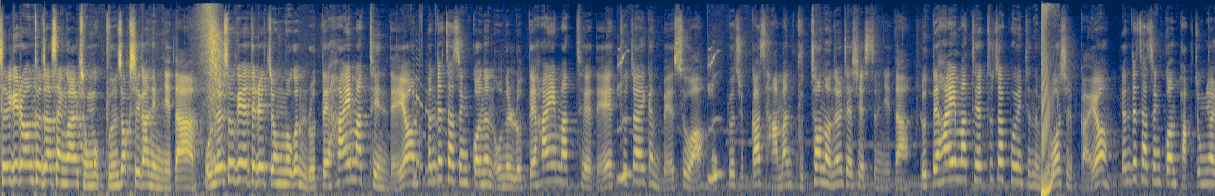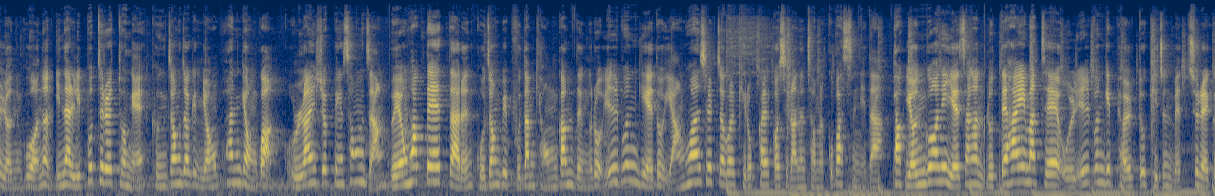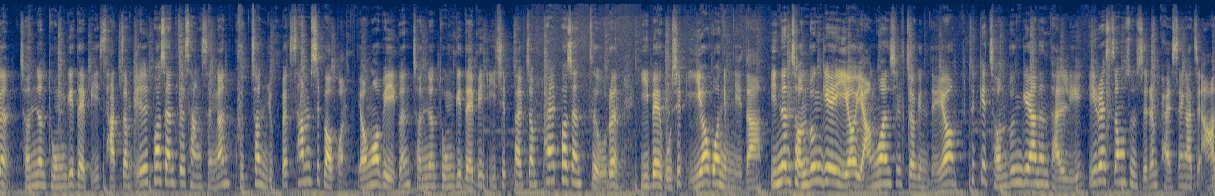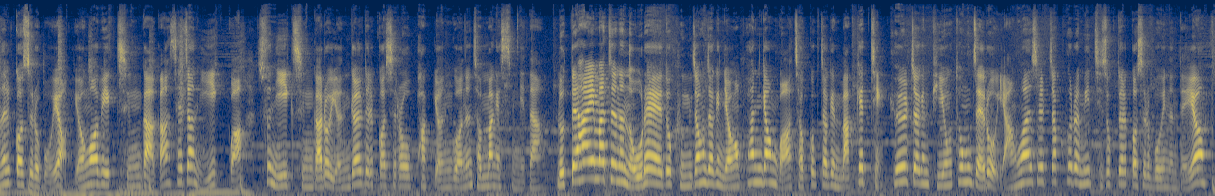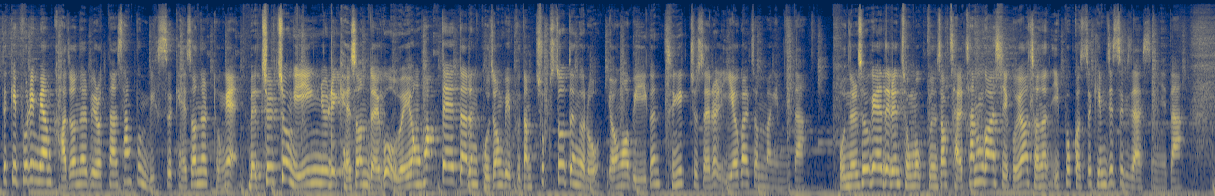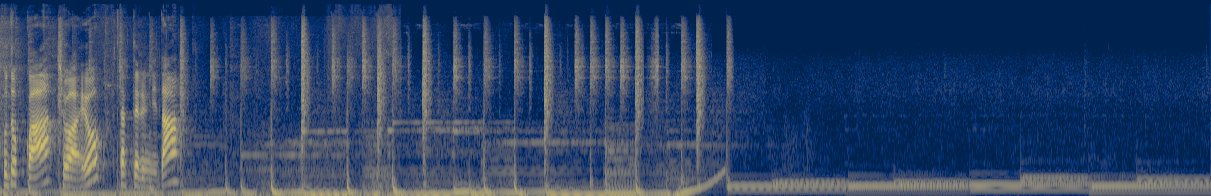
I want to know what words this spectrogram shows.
슬기로운 투자 생활 종목 분석 시간입니다. 오늘 소개해드릴 종목은 롯데 하이마트인데요. 현대차증권은 오늘 롯데 하이마트에 대해 투자 의견 매수와 목표 주가 4만 9천 원을 제시했습니다. 롯데 하이마트의 투자 포인트는 무엇일까요? 현대차증권 박종렬 연구원은 이날 리포트를 통해 긍정적인 영업 환경과 온라인 쇼핑 성장, 외형 확대에 따른 고정비 부담 경감 등으로 1분기에도 양호한 실적을 기록할 것이라는 점을 꼽았습니다. 박 연구원이 예상한 롯데 하이마트의 올 1분기 별도 기준 매출액은 전년 동기 대비 4.1% 상승한 9,630억 원, 영업이익은 전년 동기 대비 28.8% 오른 252억 원입니다. 이는 전분기에 이어 양호한 실적인데요. 특히 전분기와는 달리 일회성 손실은 발생하지 않을 것으로 보여 영업이익 증가가 세전 이익과 순이익 증가로 연결될 것으로 박 연구원은 전망했습니다. 롯데 하이마트는 올해에도 긍정적인 영업 환경과 적극적인 마케팅, 효율적인 비용 통제로 양호한 실적 흐름이 지속될 것으로 보이는데요. 특히 프리미엄 가전을 비롯한 상품 믹스 개선을 통해 매출 총 이익률이 개선되고 외형 확대에 따른 고정비 부담 축소 등으로 영업이익은 증익 추세를 이어갈 전망입니다. 오늘 소개해드린 종목 분석 잘 참고하시고요. 저는 이포커스 김지수 기자였습니다. 구독과 좋아요 부탁드립니다.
